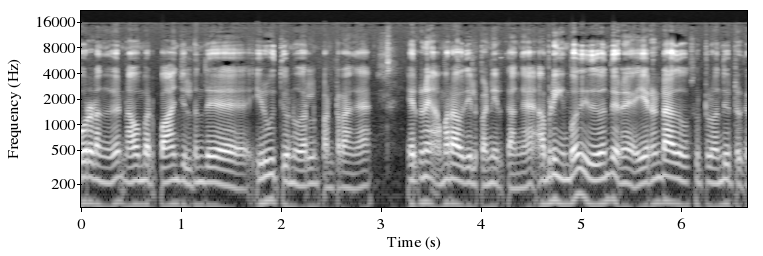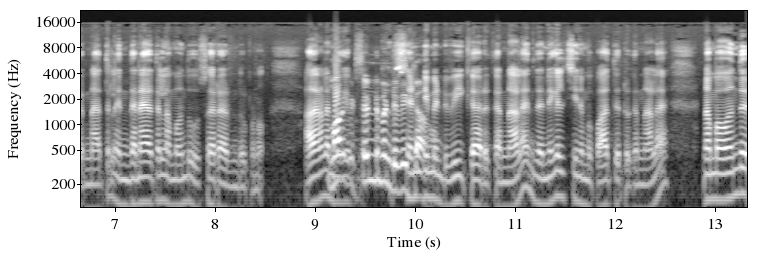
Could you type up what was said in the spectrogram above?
ஊரடங்கு நவம்பர் பாஞ்சிலிருந்து இருபத்தி ஒன்று வரலும் பண்ணுறாங்க ஏற்கனவே அமராவதியில் பண்ணியிருக்காங்க. அப்படிங்கும்போது இது வந்து இரண்டாவது சுற்று வந்துட்டு இருக்கிற நேரத்தில் இந்த நேரத்தில் நம்ம வந்து உஷாராக இருந்திருக்கணும். அதனால். சென்டிமெண்ட் வீக்காக இருக்கிறனால இந்த நிகழ்ச்சி நம்ம பார்த்துட்டு இருக்கறனால நம்ம வந்து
